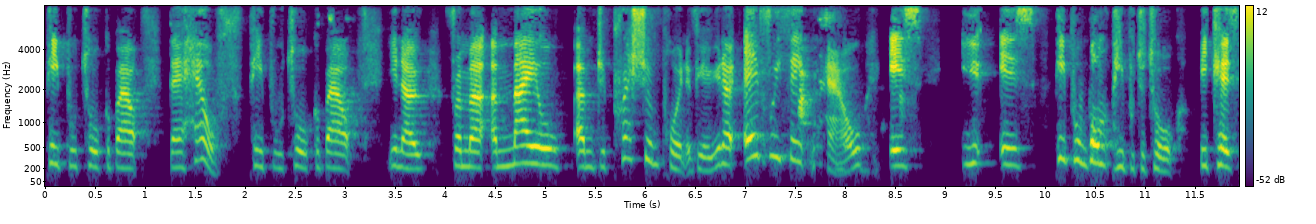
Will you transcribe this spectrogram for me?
people talk about their health. People talk about you know from a, a male um, depression point of view. You know everything now is is people want people to talk because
